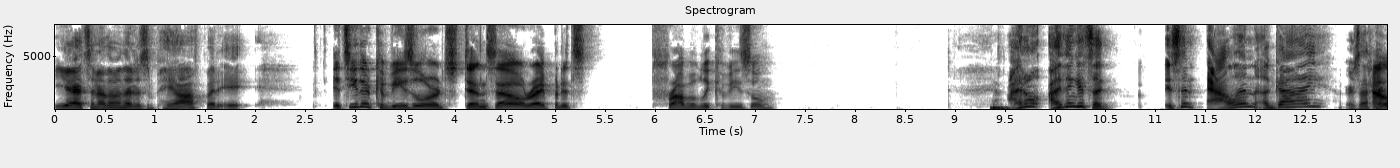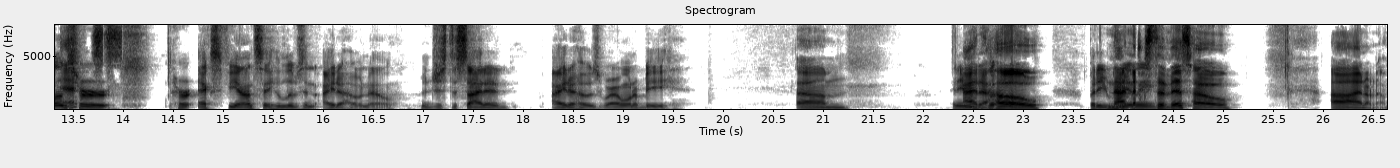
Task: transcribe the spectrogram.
yeah it's another one that doesn't pay off but it it's either Caviezel or it's Denzel, right? But it's probably Caviezel. i don't i think it's a isn't alan a guy or is that her Alan's her her ex fiance who lives in Idaho now, who just decided Idaho's where I want to be. Um And he, at a but, hoe but he not really, next to this hoe Uh, I don't know.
